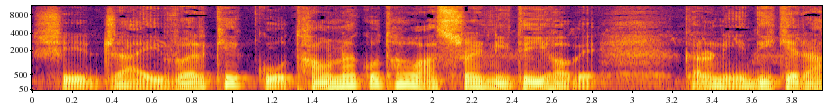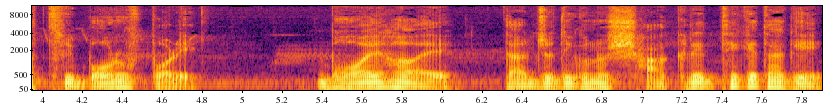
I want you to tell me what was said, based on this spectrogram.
সেই ড্রাইভারকে কোথাও না কোথাও আশ্রয় নিতেই হবে, কারণ এদিকে রাত্রি বরফ পড়ে। ভয় হয় তার যদি কোনো সাকরের থেকে থাকে,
